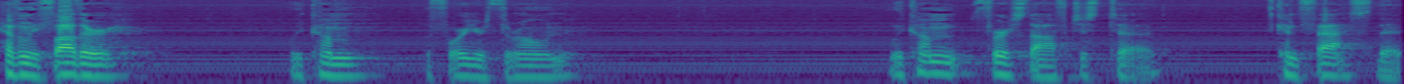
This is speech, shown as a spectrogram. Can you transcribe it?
Heavenly Father, we come before your throne. We come first off just to confess that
